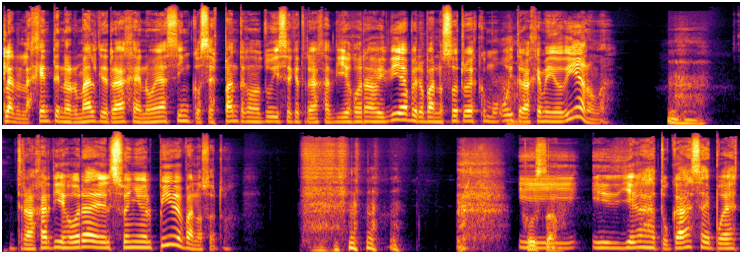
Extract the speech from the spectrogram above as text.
Claro, la gente normal que trabaja de 9 a 5 se espanta cuando tú dices que trabajas 10 horas hoy día, pero para nosotros es como, uy, trabajé mediodía nomás. Trabajar 10 horas es el sueño del pibe para nosotros. y, y llegas a tu casa y puedes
